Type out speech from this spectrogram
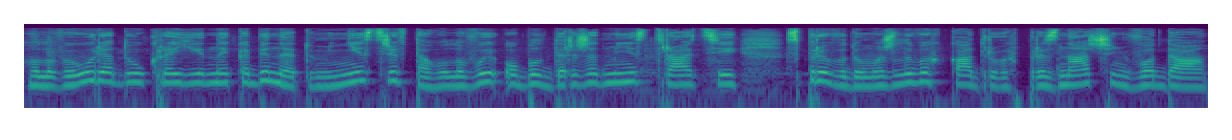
голови уряду України, кабінету міністрів та голови облдержадміністрації з приводу можливих кадрових призначень вода.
